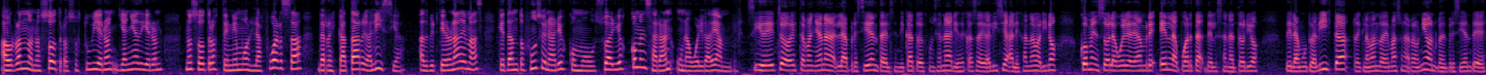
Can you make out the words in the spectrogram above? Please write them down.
ahorrando nosotros, sostuvieron y añadieron, nosotros tenemos la fuerza de rescatar Galicia. Advirtieron además que tanto funcionarios como usuarios comenzarán una huelga de hambre. Sí, de hecho, esta mañana la presidenta del Sindicato de Funcionarios de Casa de Galicia, Alejandra Marino, comenzó la huelga de hambre en la puerta del sanatorio de la mutualista, reclamando además una reunión con el presidente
